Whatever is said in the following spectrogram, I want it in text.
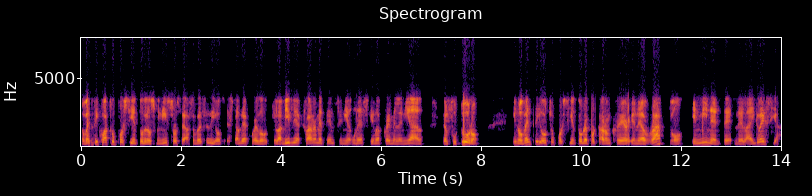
94% de los ministros de Asamblea de Dios están de acuerdo que la Biblia claramente enseña un esquema premilenial del futuro y 98% reportaron creer en el rapto inminente de la iglesia.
